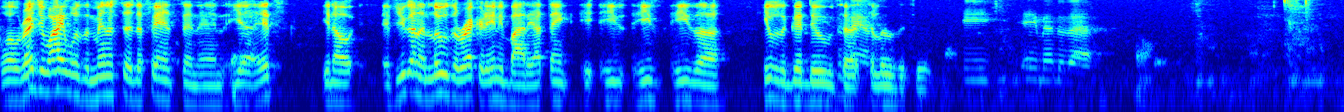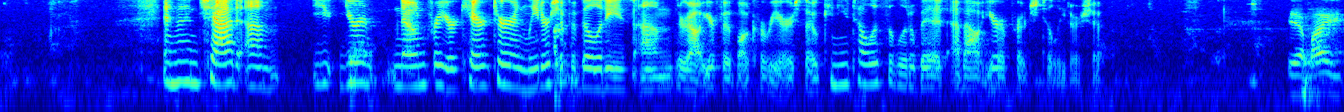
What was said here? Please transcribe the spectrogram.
well, Reggie White was the minister of defense, and and yeah, it's you know if you're gonna lose a record to anybody, I think he's he's he's a he was a good dude to, to lose it to. He, amen to that. And then Chad, um, you, are known for your character and leadership abilities um, throughout your football career. So, can you tell us a little bit about your approach to leadership? Yeah, my,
